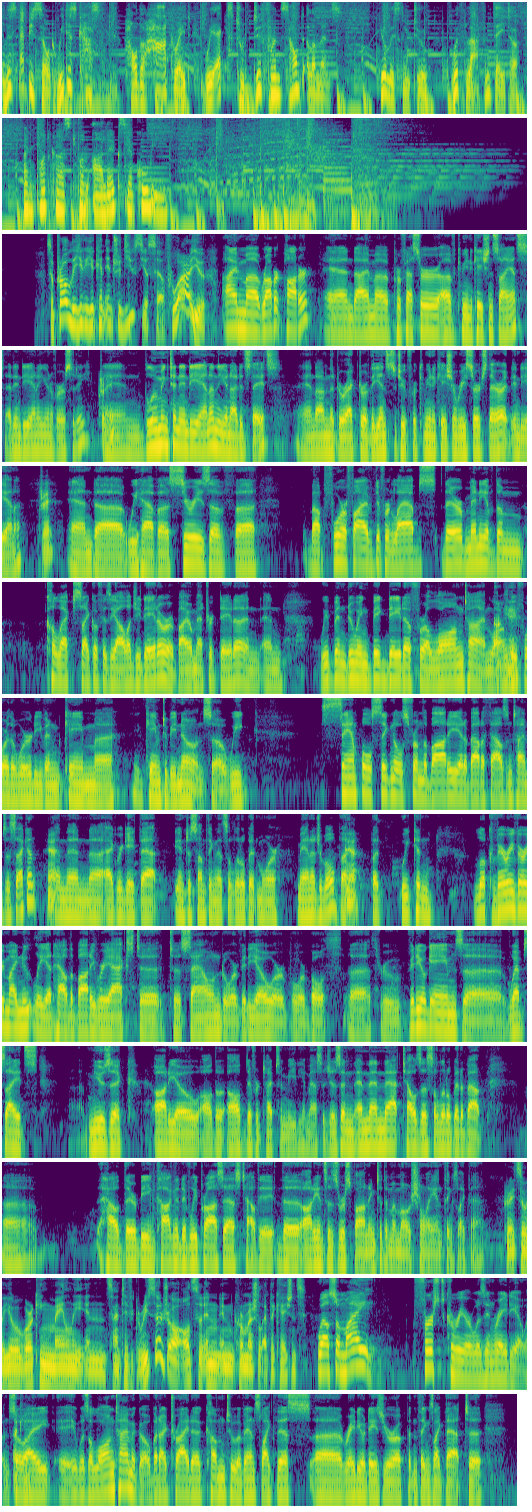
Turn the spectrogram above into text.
In this episode, we discuss how the heart rate reacts to different sound elements. You're listening to with Love and Data. Ein Podcast von Alex Jacobi. So probably you, you can introduce yourself. Who are you? I'm uh, Robert Potter, and I'm a professor of communication science at Indiana University Great. in Bloomington, Indiana, in the United States. And I'm the director of the Institute for Communication Research there at Indiana. Great. And uh, we have a series of uh, about four or five different labs there. Many of them collect psychophysiology data or biometric data, and, and we've been doing big data for a long time, long Okay. before the word even came uh, came to be known. So we sample signals from the body at about a thousand times a second, Yeah. and then uh, aggregate that into something that's a little bit more manageable. But Yeah. but we can look very very minutely at how the body reacts to to sound or video or or both uh, through video games, uh, websites, uh, music. Audio, all the all different types of media messages, and and then that tells us a little bit about how they're being cognitively processed, how the the audience is responding to them emotionally, and things like that. Great. So you're working mainly in scientific research or also in, in commercial applications? Well, so my first career was in radio, and so Okay. I it was a long time ago, but I try to come to events like this, uh, Radio Days Europe, and things like that to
